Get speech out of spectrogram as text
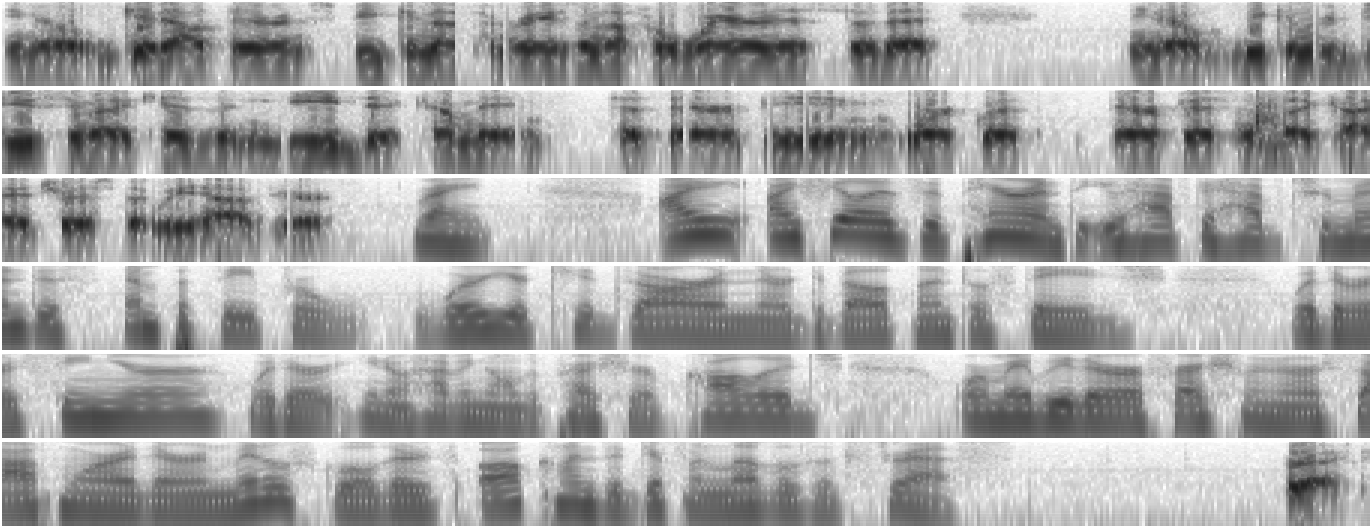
you know get out there and speak enough and raise enough awareness so that you know we can reduce the amount of kids that need to come in to therapy and work with therapists and psychiatrists that we have here. Right. I, I feel as a parent that you have to have tremendous empathy for where your kids are in their developmental stage, whether a senior, whether, you know, having all the pressure of college, or maybe they're a freshman or a sophomore, or they're in middle school. There's all kinds of different levels of stress. Correct.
